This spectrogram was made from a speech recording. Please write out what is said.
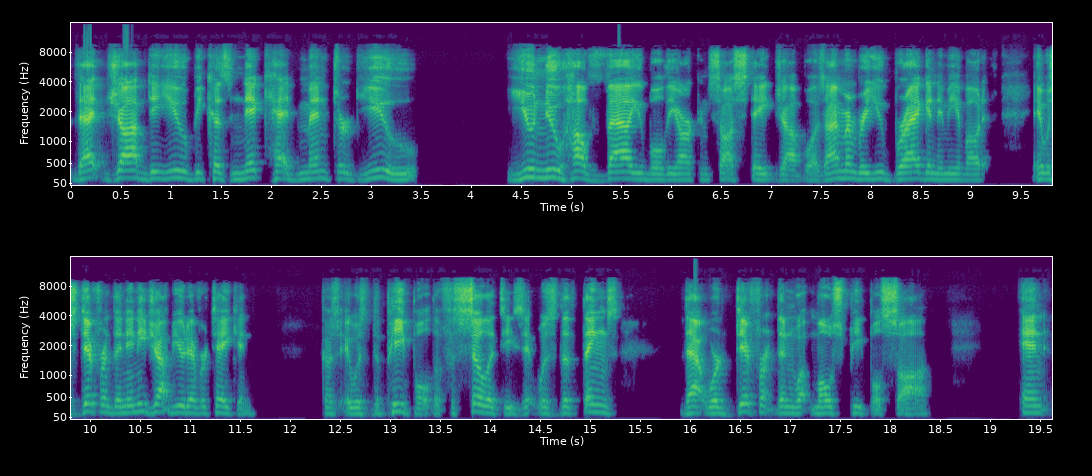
that job to you because Nick had mentored you. You knew how valuable the Arkansas State job was. I remember you bragging to me about it. It was different than any job you'd ever taken because it was the people, the facilities, it was the things that were different than what most people saw. And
